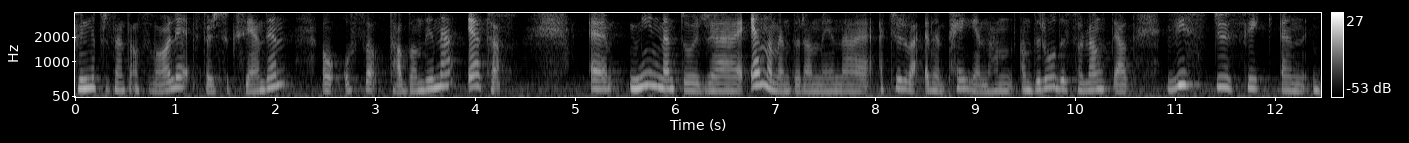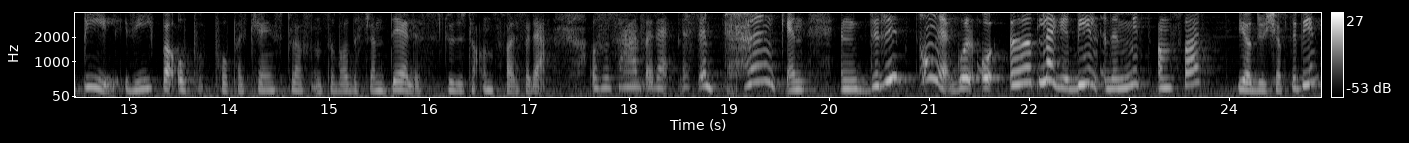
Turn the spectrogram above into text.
100% ansvarlig for suksessen din, og også tabbene dine, er tøff. Eh, min mentor, eh, En av mentorene mine, jeg tror det var Evan Pagan, han, han dro det så langt at hvis du fikk en bil ripa opp på parkeringsplassen, så var det fremdeles skulle du ta ansvar for det. Og så sa jeg bare Hvis en punk, en, en drittunge, går og ødelegger bilen, er det mitt ansvar? Ja, du kjøpte bilen,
